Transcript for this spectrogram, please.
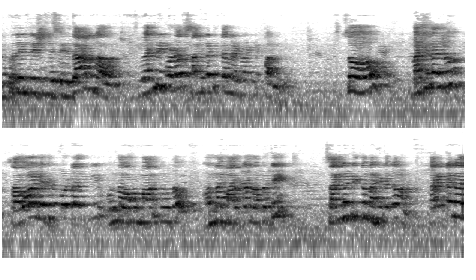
రిప్రజెంటేషన్ చేసే విధానం కావచ్చు ఇవన్నీ కూడా సంఘటితమైనటువంటి పనులు. సో మహిళలు సవాళ్ళు ఎదుర్కోవడానికి ఉన్న ఒక మార్గంలో ఉన్న మార్గాలు ఒకటి సంఘటిత మహిళగా ఉంటుంది కరెక్ట్ కదా?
